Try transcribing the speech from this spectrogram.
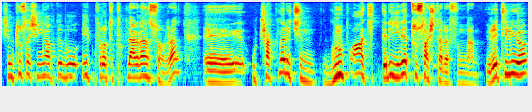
Şimdi TUSAŞ'ın yaptığı bu ilk prototiplerden sonra e, uçaklar için Grup A kitleri yine TUSAŞ tarafından üretiliyor.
